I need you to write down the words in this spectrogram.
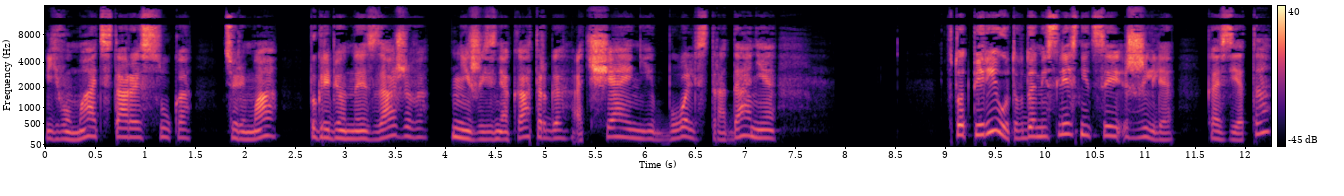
«его мать, старая сука», «тюрьма», «погребенная заживо», «не жизнь, а каторга», «отчаяние», «боль», «страдания». В тот период в доме с лестницей жили Казета,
